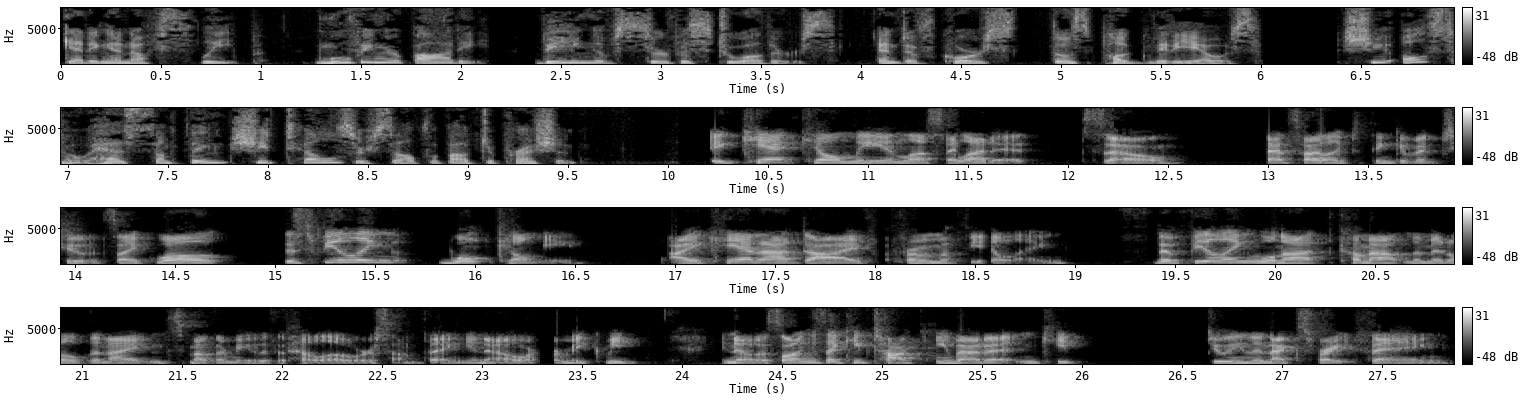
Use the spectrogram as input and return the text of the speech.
getting enough sleep, moving her body, being of service to others, and of course, those pug videos. She also has something she tells herself about depression. It can't kill me unless I let it. So that's how I like to think of it too. It's like, well, this feeling won't kill me. I cannot die from a feeling. The feeling will not come out in the middle of the night and smother me with a pillow or something, you know, or make me, you know, as long as I keep talking about it and keep doing the next right thing,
